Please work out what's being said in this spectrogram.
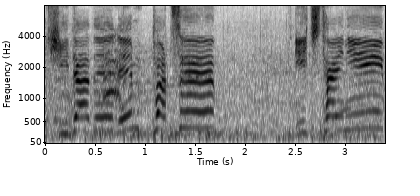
木田で連発。1対2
